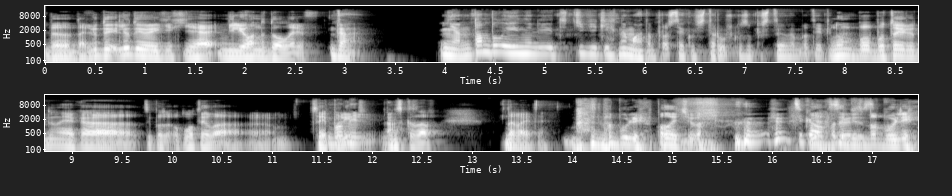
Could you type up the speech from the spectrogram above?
Да-да-да. Люди, люди, у яких є мільйони доларів. Да. Ні, ну там були і не ті, в яких нема, там просто якусь старушку запустили, бо ти Ну, бо, бо той людина, яка типу, оплатила е, цей Бо політ, міль- він да. сказав: давайте, з бабулею полечу. цікаво, Як це без бабулі?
